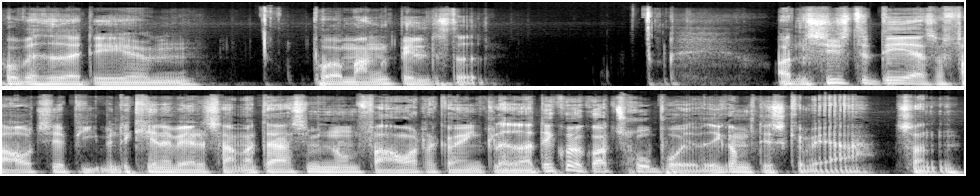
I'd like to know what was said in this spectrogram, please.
på hvad hedder det, øhm, på at mangle bæltested. Og den sidste, det er altså farveterapi, men det kender vi alle sammen. Og der er simpelthen nogle farver, der gør en gladere. Det kunne jeg godt tro på. Jeg ved ikke, om det skal være sådan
